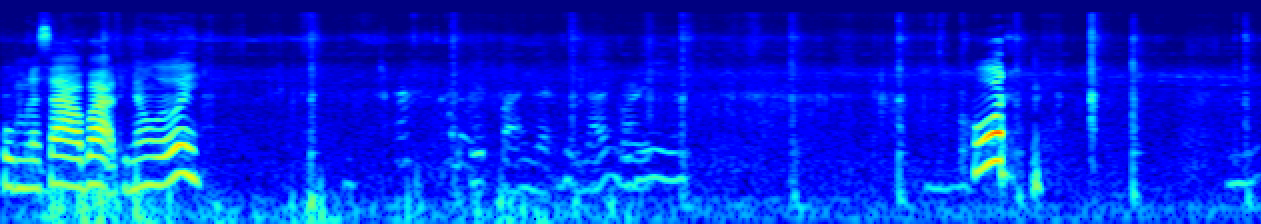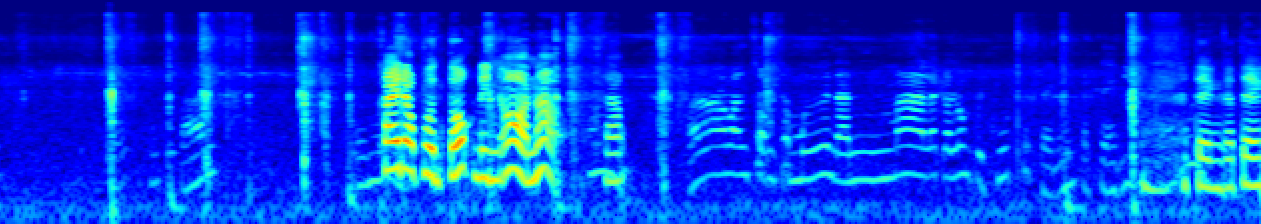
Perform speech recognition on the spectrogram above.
คุมละเศร้าบาทพี่น้องเอ้ยเฮ็ดไปแหละเห็นไหมบ่มีขุดไปใครดอกฝนตกดินอ่อนเนาะซักมาวันสองสามมือนั้นมาแล้วก็ลงไปคุดกระแตงกระแตงกระแตงกระแตง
